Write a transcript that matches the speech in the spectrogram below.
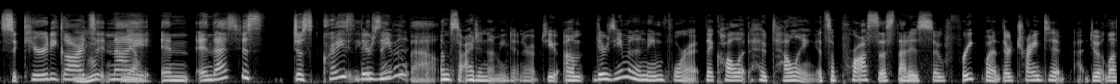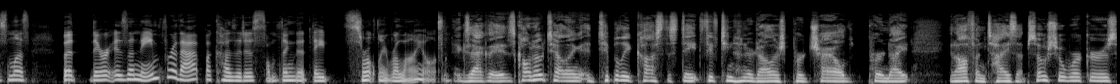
security guards mm-hmm. at night. Yeah. And and that's just just crazy there's even, about. I'm sorry, I did not mean to interrupt you. Um, there's even a name for it. They call it hoteling. It's a process that is so frequent. They're trying to do it less and less, but there is a name for that because it is something that they certainly rely on. Exactly. It's called hoteling. It typically costs the state $1,500 per child per night. It often ties up social workers,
